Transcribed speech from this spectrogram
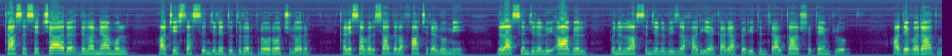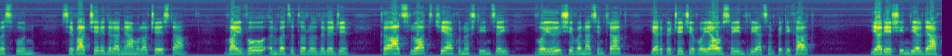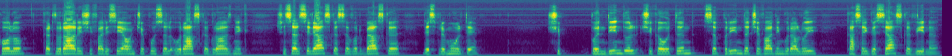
ca să se ceară de la neamul acesta sângele tuturor prorocilor care s-a vărsat de la facerea lumii, de la sângele lui Abel până la sângele lui Zaharia care a perit între altar și templu. Adevărat vă spun, se va cere de la neamul acesta, vai vouă învățătorilor de lege, că ați luat cheia cunoștinței, voi înși vă n-ați intrat, iar pe cei ce voiau să intri i-ați împedicat. Iar ieșind el de acolo, cărturarii și farisei au început să-l urască groaznic și să-l silească să vorbească despre multe. Și pândindu-l și căutând să prindă ceva din gura lui ca să-i găsească vină,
